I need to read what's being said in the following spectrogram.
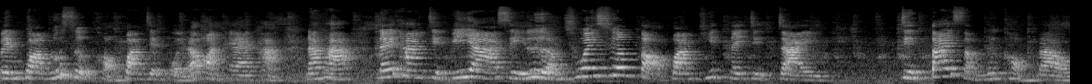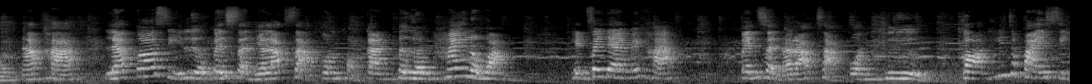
เป็นความรู้สึกของความเจ็บป่วยและอ่อนแอค่ะนะคะ ในทางจิตวิทยาสีเหลืองช่วยเชื่อมต่อความคิดในจิตใจจิตใต้สำนึกของเรานะคะ แล้วก็สีเหลืองเป็นสัญลักษณ์สากลของการเตือนให้ระวัง เห็นไฟแดงไหมคะ เป็นสัญลักษณ์สากลคือ ก่อนที่จะไปสี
